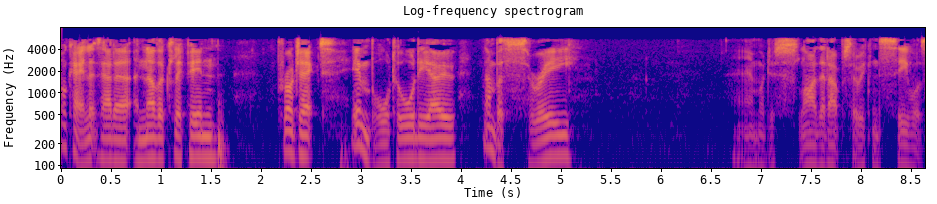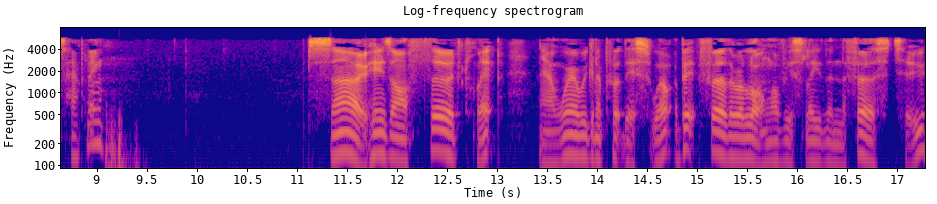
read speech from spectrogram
Okay, let's add a, another clip in. Project, import audio, number three. And we'll just slide that up so we can see what's happening. So, here's our third clip. Now, where are we going to put this? Well, a bit further along, obviously, than the first two.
